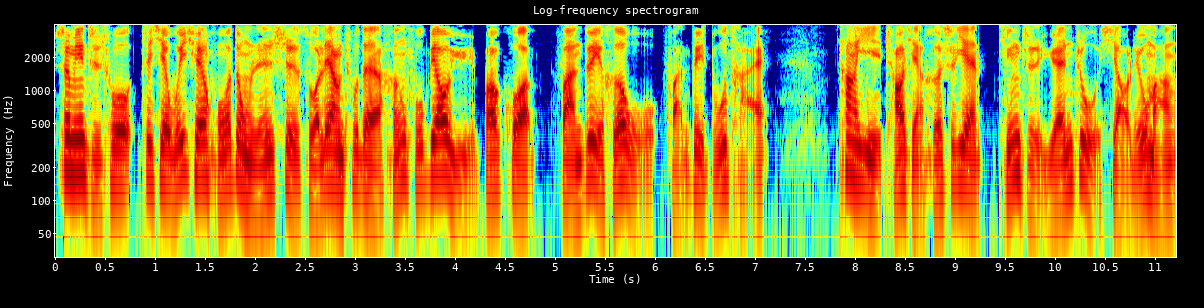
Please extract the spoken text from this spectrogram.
声明指出，这些维权活动人士所亮出的横幅标语包括“反对核武”“反对独裁”。抗议朝鲜核试验、停止援助小流氓、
